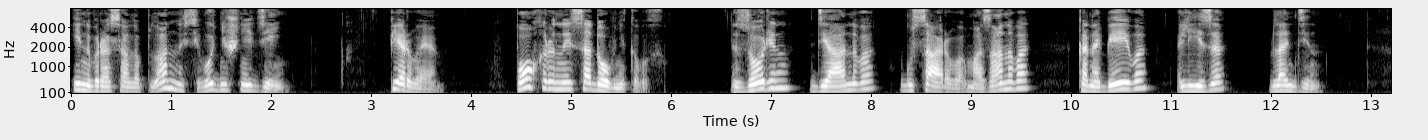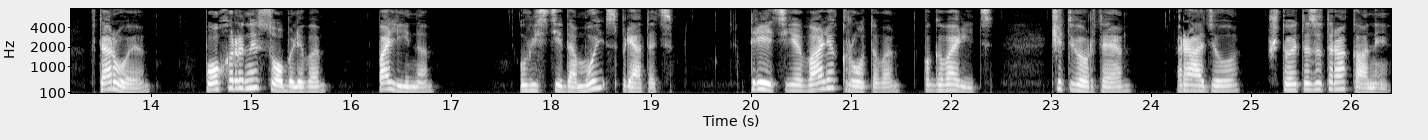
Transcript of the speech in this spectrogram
и набросала план на сегодняшний день. Первое. Похороны Садовниковых. Зорин, Дианова, Гусарова, Мазанова, Конобеева, Лиза, Блондин. Второе. Похороны Соболева, Полина. Увести домой, спрятать. Третье. Валя Кротова. Поговорить. Четвертое. Радио. Что это за тараканы?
